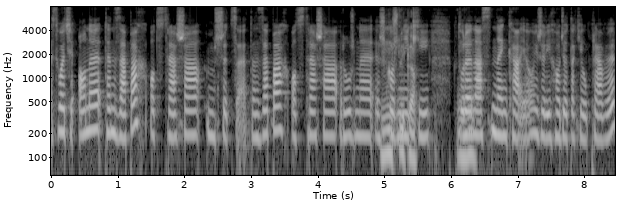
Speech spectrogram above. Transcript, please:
Słuchajcie, one, ten zapach odstrasza mszyce, ten zapach odstrasza różne szkodniki, które mhm. nas nękają, jeżeli chodzi o takie uprawy.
